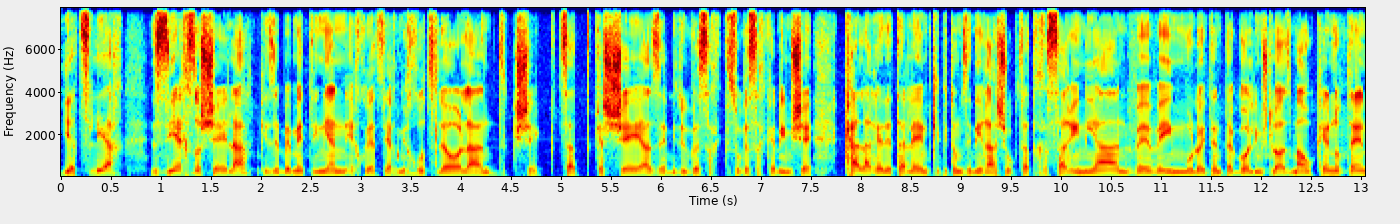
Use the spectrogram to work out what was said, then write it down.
יצליח. זייח זו שאלה, כי זה באמת עניין איך הוא יצליח מחוץ להולנד, כשקצת קשה, אז זה בדיוק השח... סוג השחקנים שקל לרדת עליהם, כי פתאום זה נראה שהוא קצת חסר עניין. ואם הוא לא ייתן את הגולים שלו, אז מה הוא כן נותן,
